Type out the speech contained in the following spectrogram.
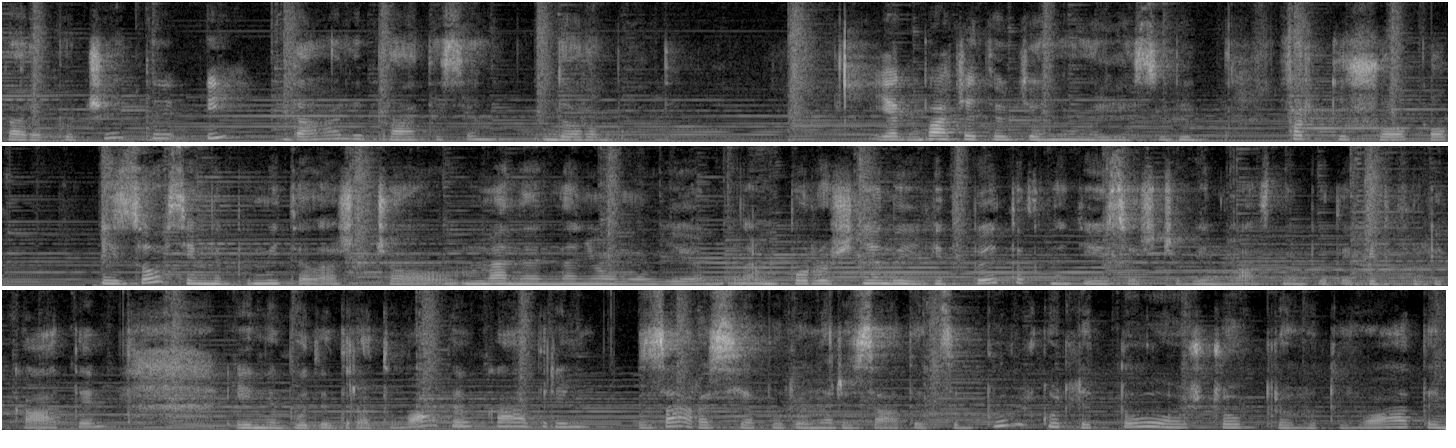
перепочити і далі братися до роботи. Як бачите, вдягнула я собі фартушок і зовсім не помітила, що в мене на ньому є порожняний відбиток. Надіюся, що він вас не буде відволікати і не буде дратувати в кадрі. Зараз я буду нарізати цибульку для того, щоб приготувати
